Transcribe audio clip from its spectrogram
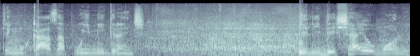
Tem uma casa para o imigrante. Ele deixar eu moro.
